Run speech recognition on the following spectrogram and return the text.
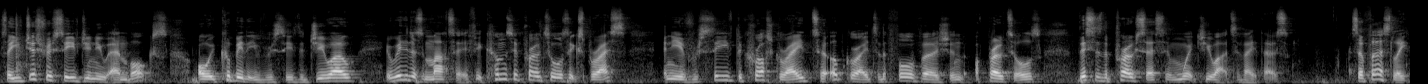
So you've just received your new MBox, or it could be that you've received a Duo. It really doesn't matter. If it comes with Pro Tools Express and you've received the crossgrade to upgrade to the full version of Pro Tools, this is the process in which you activate those. So firstly,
